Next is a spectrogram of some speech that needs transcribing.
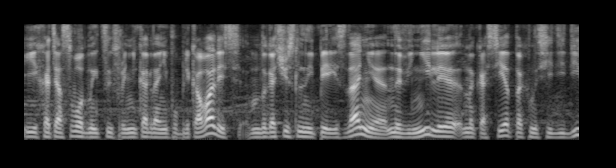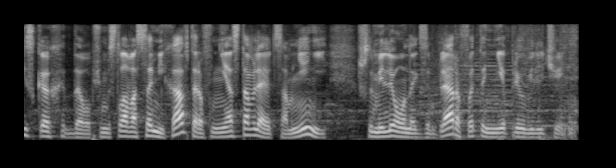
И хотя сводные цифры никогда не публиковались, многочисленные переиздания на виниле, на кассетах, на CD-дисках, да, в общем, слова самих авторов не оставляют сомнений, что миллионы экземпляров – это не преувеличение.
